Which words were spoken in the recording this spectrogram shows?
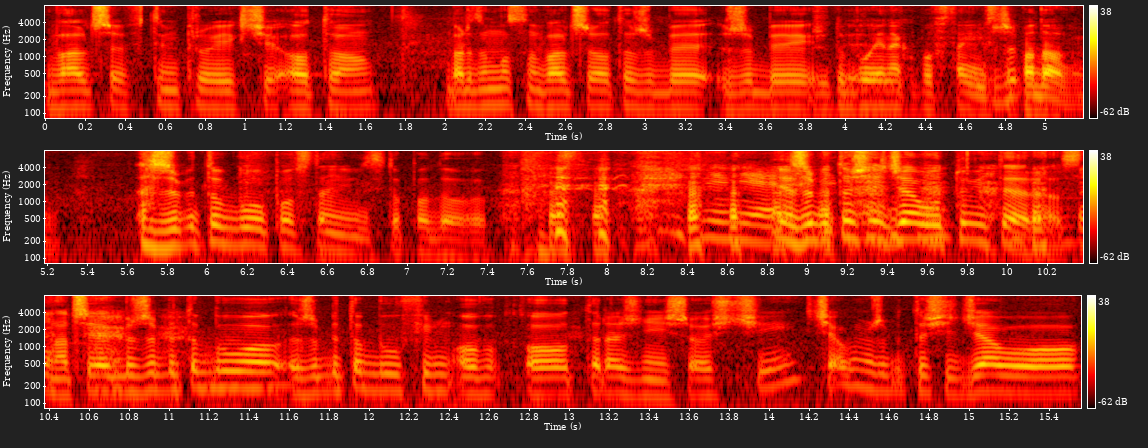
walczę w tym projekcie o to, bardzo mocno walczę o to, żeby... Żeby, Że to było jednak powstanie listopadowym. żeby to było powstanie listopadowe. Nie, nie. Nie, żeby to się działo tu i teraz. Znaczy jakby, żeby to, było, żeby to był film o, o teraźniejszości. Chciałbym, żeby to się działo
